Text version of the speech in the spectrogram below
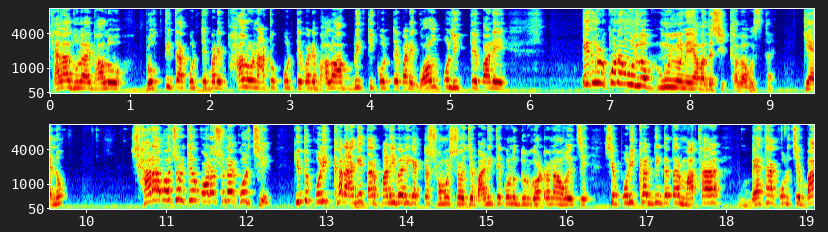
খেলাধুলায় ভালো বক্তৃতা করতে পারে, ভালো নাটক করতে পারে, ভালো আবৃত্তি করতে পারে, গল্প লিখতে পারে, এগুলোর কোনো মূল্য মূল্য নেই আমাদের শিক্ষা ব্যবস্থায়। কেন? সারা বছর কেউ পড়াশোনা করছে, কিন্তু পরীক্ষার আগে তার পারিবারিক একটা সমস্যা হয়েছে, বাড়িতে কোনো দুর্ঘটনা হয়েছে, সে পরীক্ষার দিনটা তার মাথা ব্যথা করছে বা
